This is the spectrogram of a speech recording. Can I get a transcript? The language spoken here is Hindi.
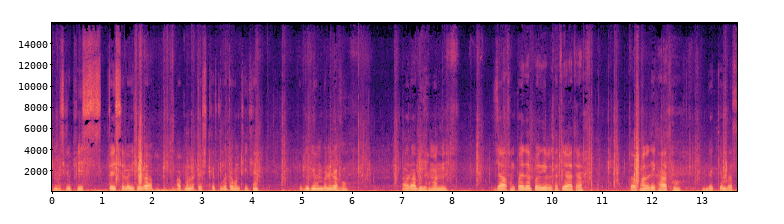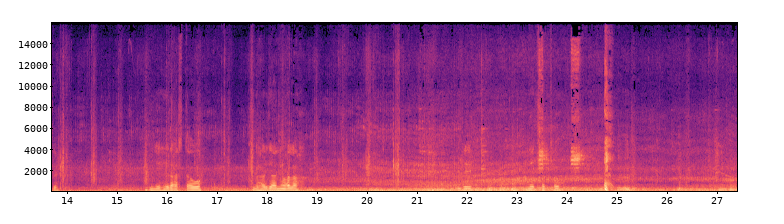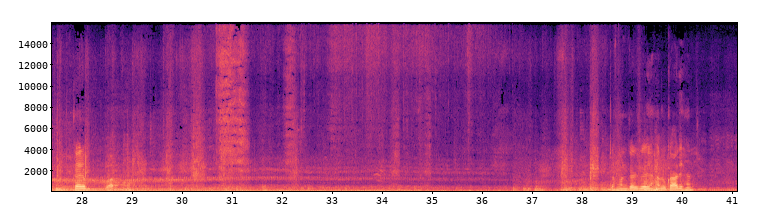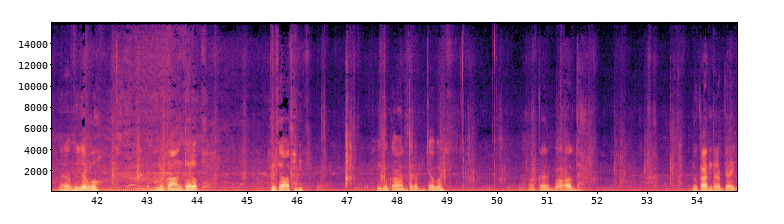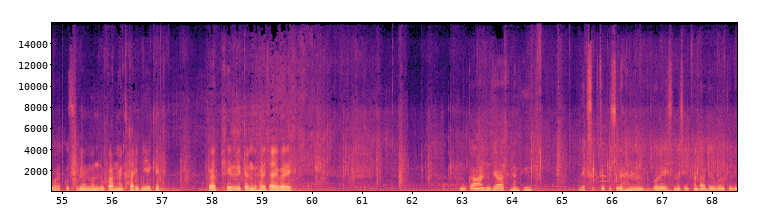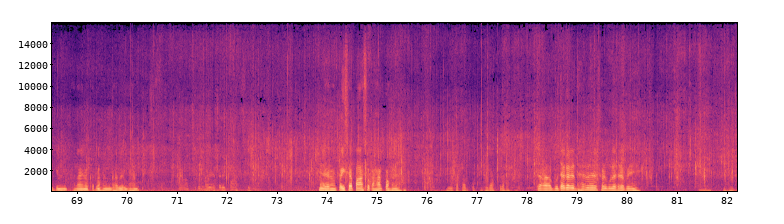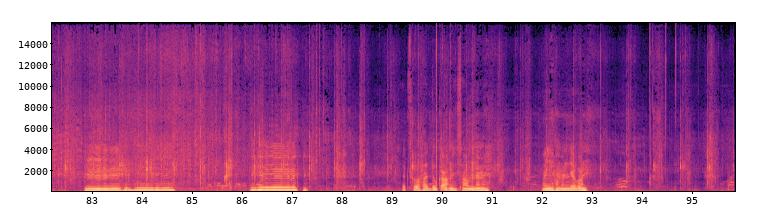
मछली फ़ीस कैसे लगी से आप आप मतलब टेस्ट करके बताऊँ, ठीक है? तो वीडियो में बने रहो। और अभी हमन जाथन पैदल पैदल घर यात्रा तो आप मतलब दिखाता हूँ। देख कैमरा से। यही रास्ता वो, घर जाने वाला। देख देख सकते हो। कर तो हम गए यहाँ रुका दे हैं। और अभी जब वो दुकान तरफ़ जात हैं, दुकान तरफ़ जबन ओकर बाद दुकान तरफ़ जाए के बाद कुछ लेन दुकान में खाए पिए के ओकर फिर रिटर्न घर जाए बारे दुकान जात में भी देख सकते कुछ उड़हन बोले इस मछली फंदा दे बोल के लेकिन नहीं फंदाए न कर हम घर ले गए इधर में पैसा पाँच सौ कहाँ पहुँच तो बुता कर धर धर थोड़ी बोला था एक है दुकान है सामने में। वहीं हम जबन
